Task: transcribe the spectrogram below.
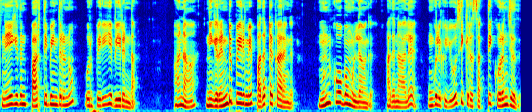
சிநேகிதன் பார்த்திபேந்திரனும் ஒரு பெரிய வீரன் தான் ஆனால் நீங்கள் ரெண்டு பேருமே பதட்டக்காரங்க. முன்கோபம் உள்ளவங்க. அதனால் உங்களுக்கு யோசிக்கிற சக்தி குறைஞ்சிருது.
